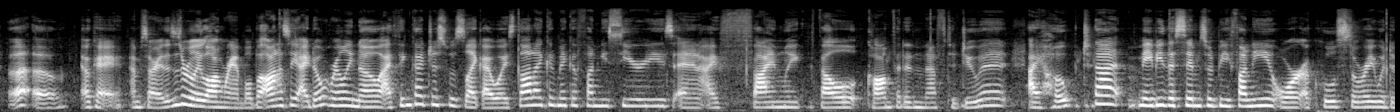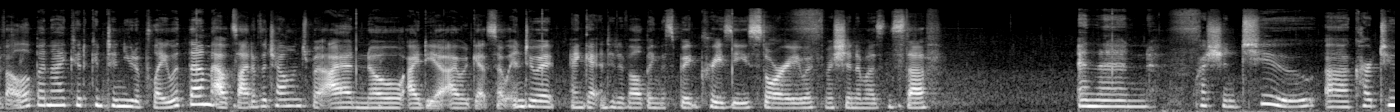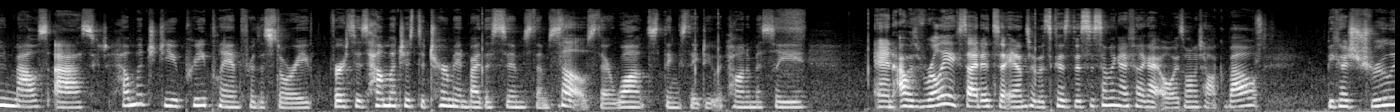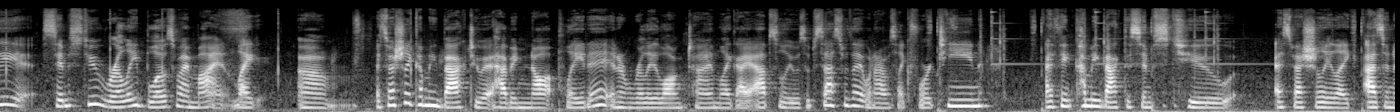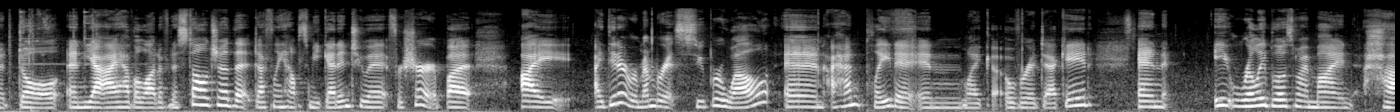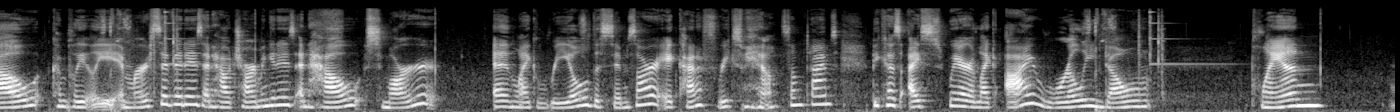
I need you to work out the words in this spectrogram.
uh oh. Okay, I'm sorry. This is a really long ramble, but honestly, I don't really know. I think I just was like, I always thought I could make a funny series, and I finally felt confident enough to do it. I hoped that maybe The Sims would be funny or a cool story would develop and I could continue to play with them outside of the challenge, but I had no idea I would get so into it and get into developing this big, crazy story with machinimas and stuff. And then question two, uh, Cartoon Mouse asked, How much do you pre plan for the story versus how much is determined by the Sims themselves, their wants, things they do autonomously? And I was really excited to answer this because this is something I feel like I always want to talk about because truly Sims 2 really blows my mind. Like, um, especially coming back to it, having not played it in a really long time. Like, I absolutely was obsessed with it when I was like 14. I think coming back to Sims 2 especially like as an adult. And yeah, I have a lot of nostalgia that definitely helps me get into it for sure. But I I didn't remember it super well and I hadn't played it in like over a decade and it really blows my mind how completely immersive it is and how charming it is and how smart and like real the Sims are. It kind of freaks me out sometimes because I swear like I really don't plan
